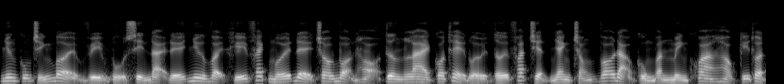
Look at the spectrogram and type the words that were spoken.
nhưng cũng chính bởi vì vụ xin đại đế như vậy khí phách mới để cho bọn họ tương lai có thể đổi tới phát triển nhanh chóng võ đạo cùng văn minh khoa học kỹ thuật,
